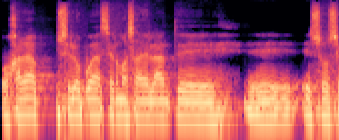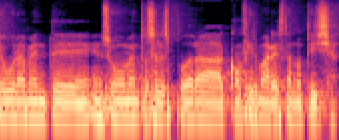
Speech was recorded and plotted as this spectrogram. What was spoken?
Ojalá se lo pueda hacer más adelante. eh, eso seguramente en su momento se les podrá confirmar esta noticia.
